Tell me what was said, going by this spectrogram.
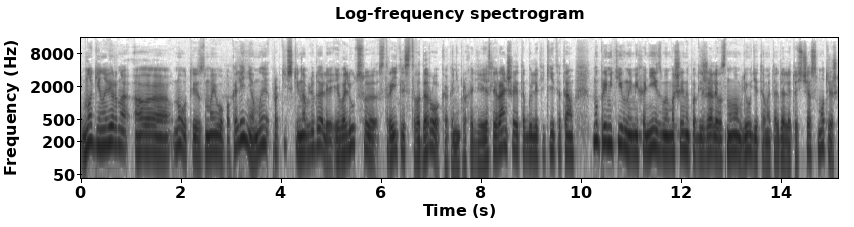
многие, наверное, а, ну вот из моего поколения мы практически наблюдали эволюцию строительства дорог, как они проходили. Если раньше это были какие-то там, ну, примитивные механизмы, машины подъезжали, в основном люди там и так далее, то сейчас смотришь,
